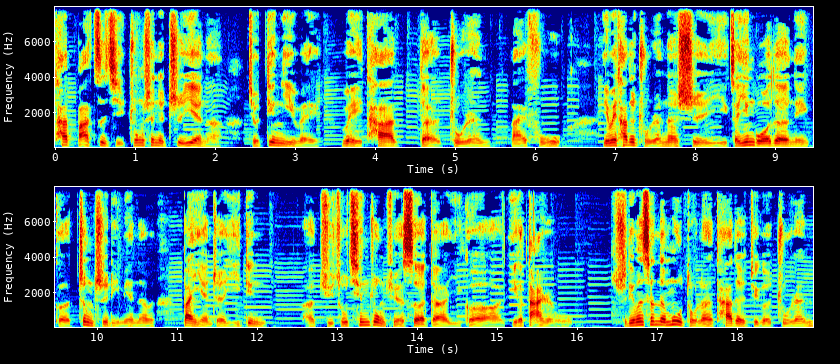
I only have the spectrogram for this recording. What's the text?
他把自己终身的志业呢就定义为为他的主人来服务，因为他的主人呢是一在英国的那个政治里面呢扮演着一定呃举足轻重角色的一个一个大人物。史蒂文森呢，目睹了他的这个主人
